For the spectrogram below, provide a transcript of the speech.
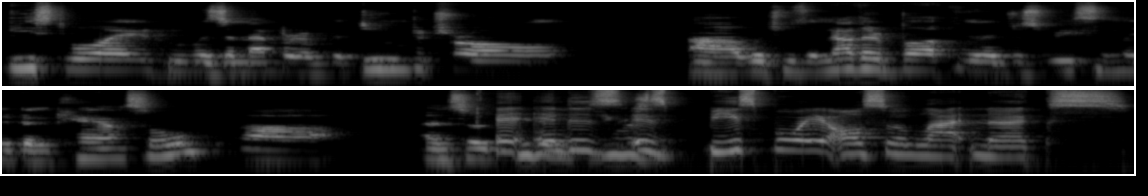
Beast Boy, who was a member of the Doom Patrol, uh, which was another book that had just recently been canceled. Uh, and so, And, and is was- is Beast Boy also Latinx?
